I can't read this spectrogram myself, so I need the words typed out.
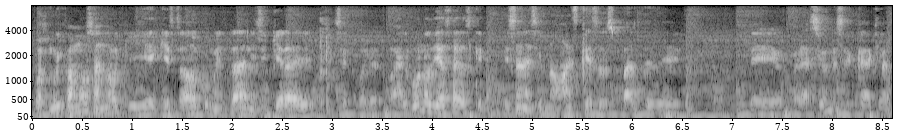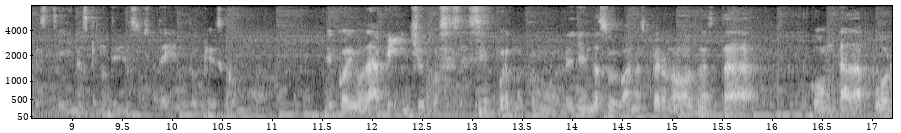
pues muy famosa, ¿no? Que, que está documentada, ni siquiera se puede. Algunos ya sabes que empiezan a decir, no, es que eso es parte de, de operaciones acá clandestinas que no tienen sustento, que es como el código da Vinci o cosas así, pues, ¿no? Como leyendas urbanas, pero no, o sea, está contada por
